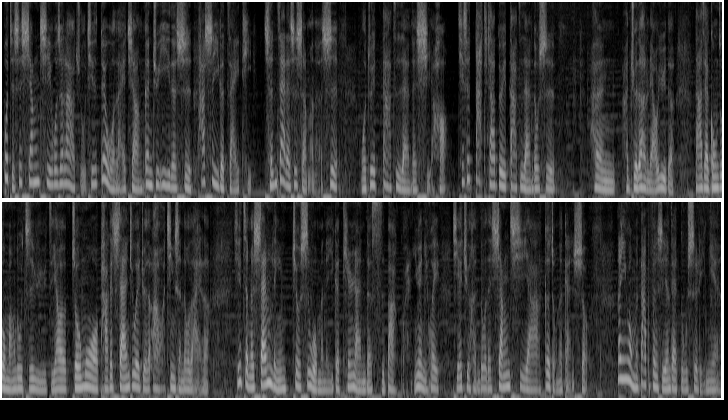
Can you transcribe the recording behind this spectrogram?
不只是香气或者蜡烛，其实对我来讲更具意义的是，它是一个载体，承载的是什么呢？是。我对大自然的喜好，其实大家对大自然都是很很觉得很疗愈的。大家在工作忙碌之余，只要周末爬个山，就会觉得啊，我精神都来了。其实整个山林就是我们的一个天然的 SPA 馆，因为你会截取很多的香气啊，各种的感受。那因为我们大部分时间在都市里面，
